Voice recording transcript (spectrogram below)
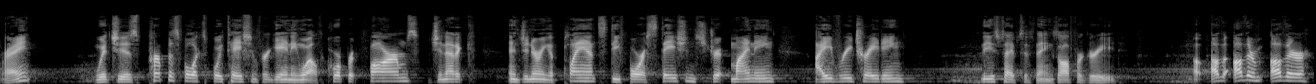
right? Which is purposeful exploitation for gaining wealth. Corporate farms, genetic engineering of plants, deforestation, strip mining, ivory trading, these types of things, all for greed. Other, other, other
